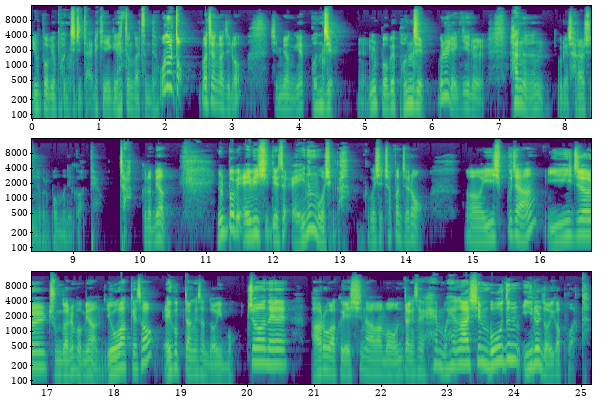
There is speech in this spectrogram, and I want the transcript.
율법의 본질이다 이렇게 얘기를 했던 것 같은데 오늘도 마찬가지로 신명기의 본질, 예, 율법의 본질을 얘기를 하는 우리가 잘할 수 있는 그런 본문인 것 같아요. 자, 그러면 율법의 ABCD에서 A는 무엇인가? 그것이 첫 번째로 어, 29장 2절 중간을 보면 여호와께서 애굽 땅에서 너희 목전에 바로와 그의 신하와 뭐 온 땅에서 행- 행하신 모든 일을 너희가 보았다.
